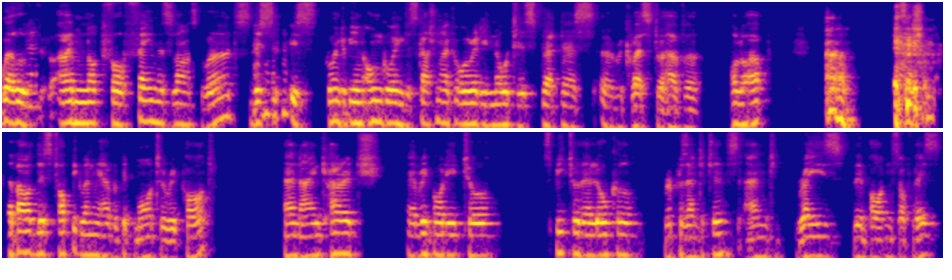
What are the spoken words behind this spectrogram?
Well, I'm not for famous last words. This is going to be an ongoing discussion. I've already noticed that there's a request to have a follow-up session about this topic when we have a bit more to report. And I encourage everybody to speak to their local representatives and raise the importance of this,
